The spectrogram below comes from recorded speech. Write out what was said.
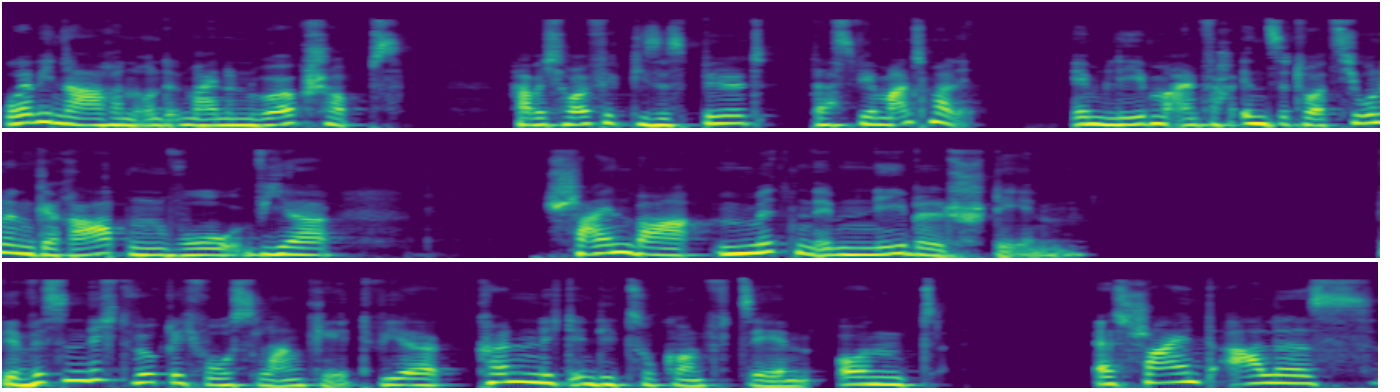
Webinaren und in meinen Workshops habe ich häufig dieses Bild dass wir manchmal im Leben einfach in Situationen geraten, wo wir scheinbar mitten im Nebel stehen. Wir wissen nicht wirklich, wo es lang geht. Wir können nicht in die Zukunft sehen. Und es scheint alles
